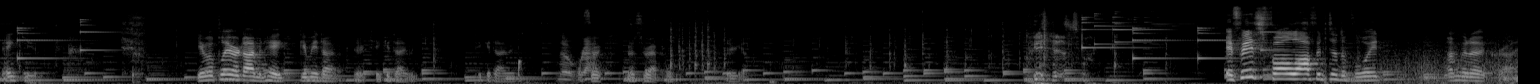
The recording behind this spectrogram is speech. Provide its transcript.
Thank you. Give a player a diamond. Hey, give me a diamond. There, take a diamond. Take a diamond. No Oh, rap. frick. That's a wrap. There you go. If it's fall off into the void, I'm gonna cry.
